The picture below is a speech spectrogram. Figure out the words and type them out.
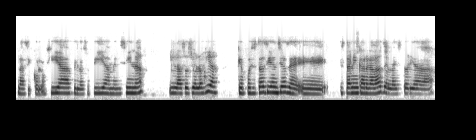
la psicología, filosofía, medicina y la sociología, que pues estas ciencias eh, están encargadas de la historia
